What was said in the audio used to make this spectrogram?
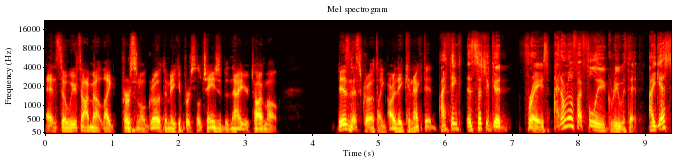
And so we were talking about like personal growth and making personal changes, but now you're talking about business growth. Like, are they connected? I think it's such a good phrase. I don't know if I fully agree with it. I guess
